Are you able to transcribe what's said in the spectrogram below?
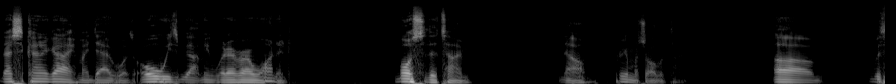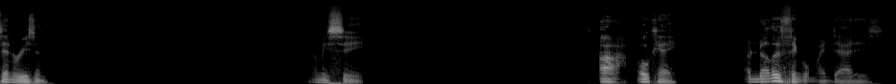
that's the kind of guy my dad was. Always got me whatever I wanted. Most of the time. No, pretty much all the time. Um, within reason. Let me see. Ah, okay. Another thing with my dad is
